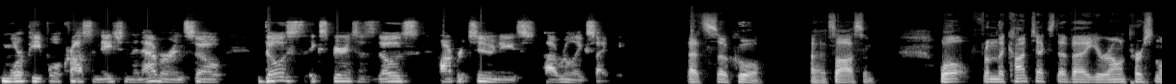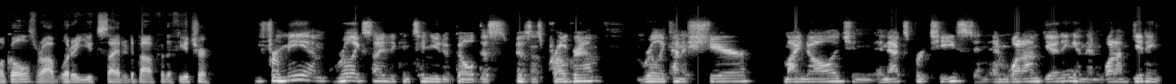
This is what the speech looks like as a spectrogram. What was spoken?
more people across the nation than ever. And so those experiences, those opportunities, uh, really excite me. That's so cool. Uh, that's awesome. Well, from the context of uh, your own personal goals, Rob, what are you excited about for the future? For me, I'm really excited to continue to build this business program, really kind of share my knowledge and, and expertise and, and, what I'm getting and then what I'm getting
